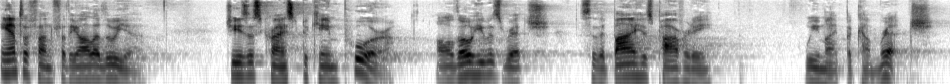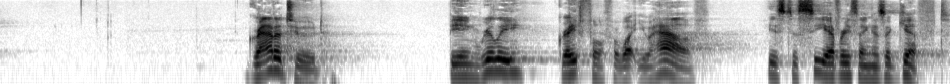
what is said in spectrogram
antiphon for the Alleluia. Jesus Christ became poor, although he was rich, so that by his poverty we might become rich. Gratitude, being really grateful for what you have, is to see everything as a gift,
